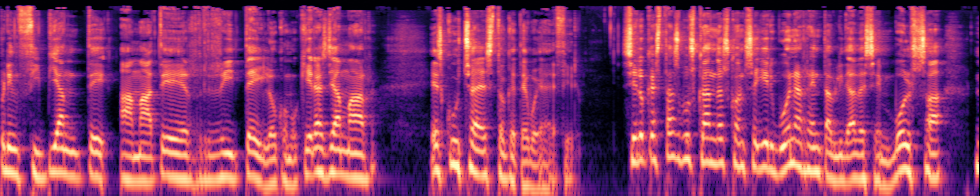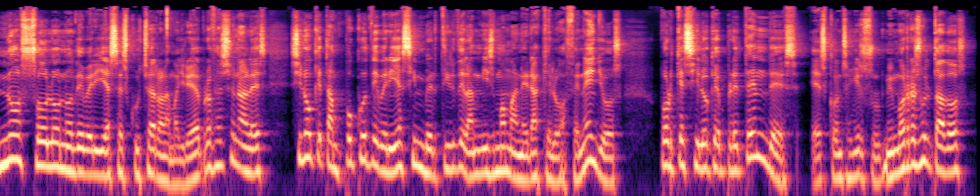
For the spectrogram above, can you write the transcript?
principiante, amateur, retail o como quieras llamar, escucha esto que te voy a decir. Si lo que estás buscando es conseguir buenas rentabilidades en bolsa, no solo no deberías escuchar a la mayoría de profesionales, sino que tampoco deberías invertir de la misma manera que lo hacen ellos, porque si lo que pretendes es conseguir sus mismos resultados,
